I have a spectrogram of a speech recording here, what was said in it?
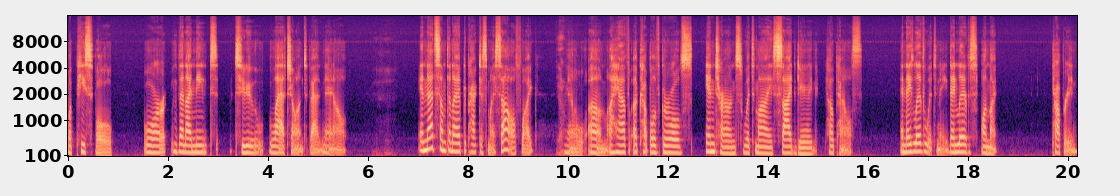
or peaceful, or then I need to latch on to that now. And that's something I have to practice myself. Like, Yeah. you know, um, I have a couple of girls interns with my side gig, Hope House, and they live with me. They live on my property,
